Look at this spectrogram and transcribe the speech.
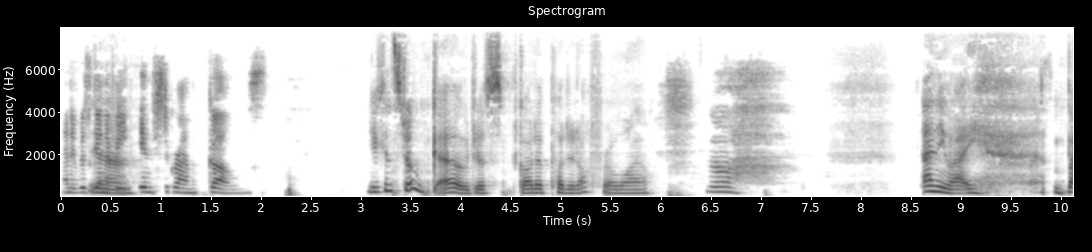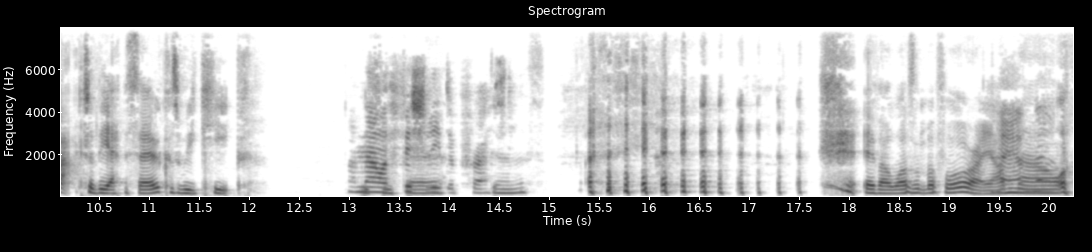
and it was going to Yeah. be Instagram goals. You can still go, just gotta put it off for a while. Ugh. Anyway, back to the episode because we keep I'm We now keep, officially uh, depressed. if I wasn't before, I am, I am now. now.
